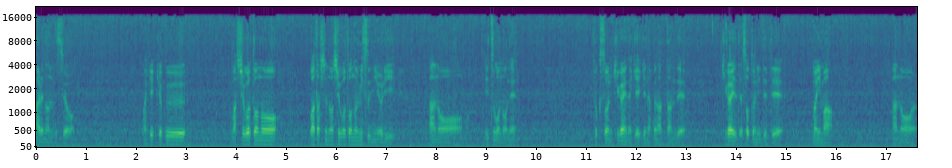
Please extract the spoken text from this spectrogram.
あれなんですよ。まあ、結局、まあ、仕事の私の仕事のミスによりあのいつものね服装に着替えなきゃいけなくなったんで着替えて外に出て、まあ、今あの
